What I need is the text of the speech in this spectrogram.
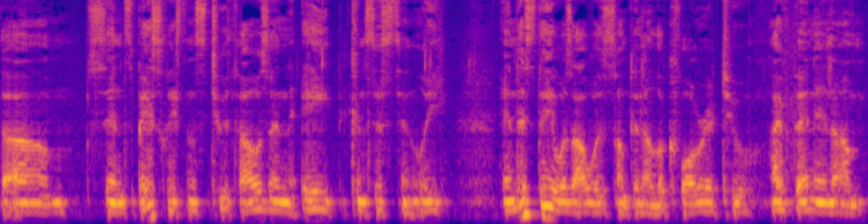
um, since basically since 2008 consistently. And this day was always something I look forward to. I've been in um,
